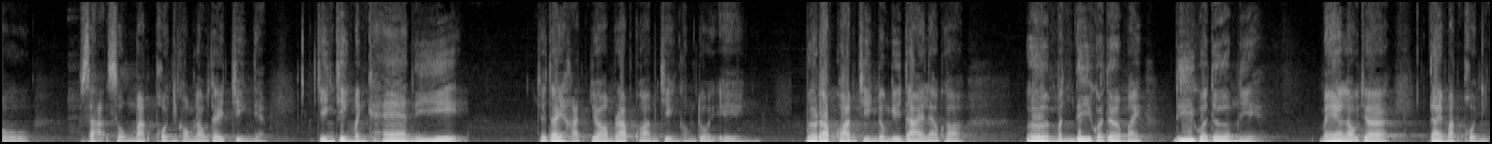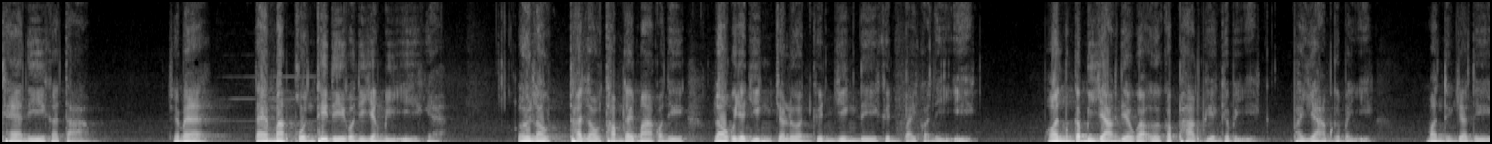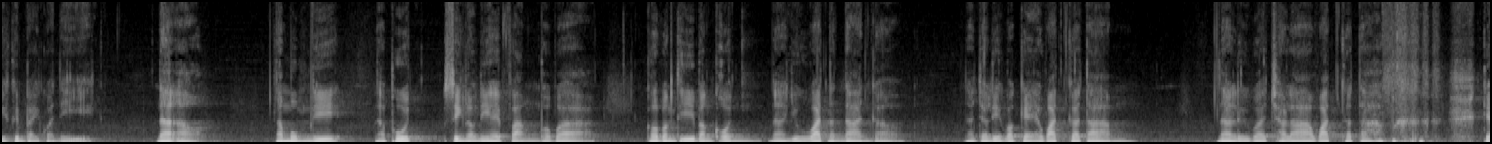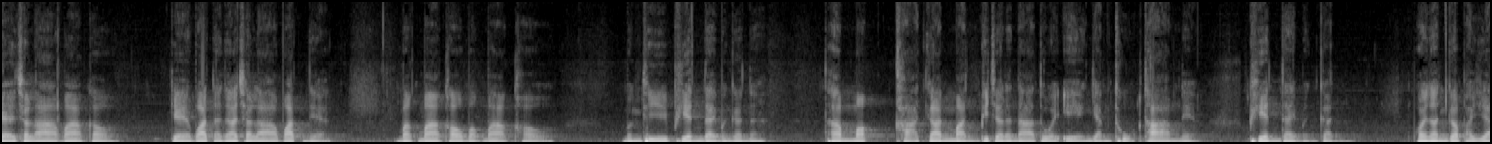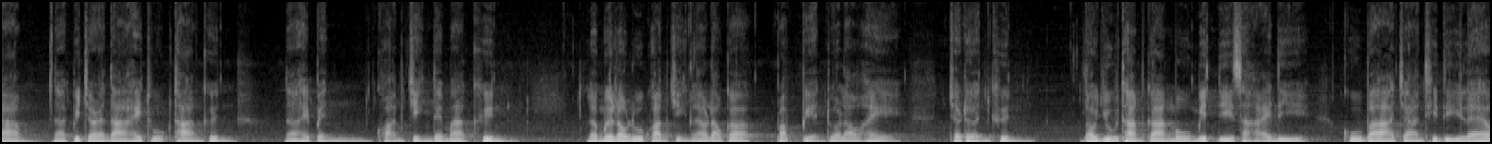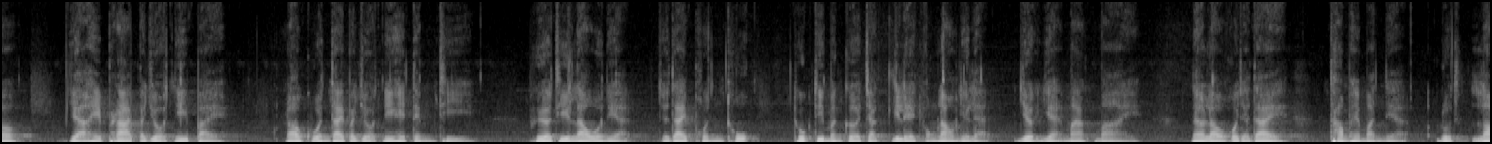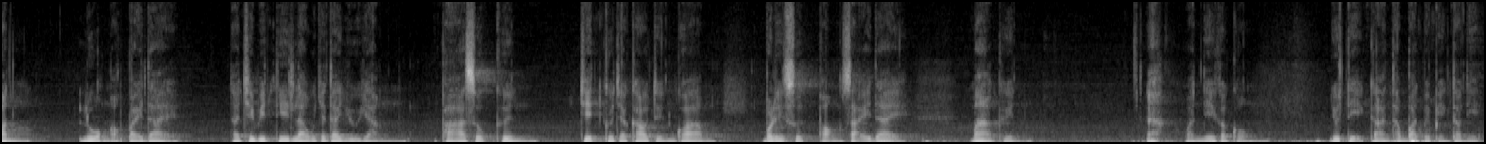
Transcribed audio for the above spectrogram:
สะสมมรรคผลของเราได้จริงเนี่ย จริง ๆ มันแค่นี้ จะได้หัดยอมรับความจริงของตัวเอง เมื่อรับความจริงตรงนี้ได้แล้วก็ เออมันดีกว่าเดิมไหมดีกว่าเดิมนี่ แม้เราจะได้มรรคผลแค่นี้ก็ตาม ใช่ไหมแต่มรรคผลที่ดีกว่านี้ยังมีอีกไงเออเราถ้าเราทำได้มากกว่านี้ เราก็จะยิ่งเจริญขึ้นยิ่งดีขึ้นไปกว่านี้อีก เพราะมันก็มีอย่างเดียวว่าเออก็ภาคเพียรขึ้นไปอีก พยายามขึ้นไปอีก มันถึงจะดีขึ้นไปกว่านี้อีก นะเอานะมุมนี้ นะพูดสิ่งเหล่านี้ให้ฟัง เพราะว่าก็บางทีบางคนนะอยู่วัดนานๆก็นะจะเรียกว่าแก่วัดก็ตามนะหรือว่าชราวัดก็ตาม แก่ชรามากเข้า แก่วัดนะชราวัดเนี่ยมากๆเข้ามาก ๆเข้า บางทีเพี้ยนได้เหมือนกันนะ ถ้าขาดการหมั่นพิจารณาตัวเองอย่างถูกทางเนี่ยเพี้ยนได้เหมือนกัน เพราะนั้นก็พยายามนะพิจารณาให้ถูกทางขึ้น นะให้เป็นความจริงได้มากขึ้น แล้วเมื่อเรารู้ความจริงแล้วเราก็ปรับเปลี่ยนตัวเราให้เจริญขึ้น เราอยู่ท่ามกลางหมู่มิตรดีสหายดีครูบาอาจารย์ที่ดีแล้ว อย่าให้พลาดประโยชน์นี้ไป เราควรได้ประโยชน์นี้ให้เต็มที่ เพื่อที่เราเนี่ยจะได้พ้นทุกทุกที่มันเกิดจากกิเลสของเราเนี่ยแหละ เยอะแยะมากมาย แล้วเราก็จะได้ทำให้มันเนี่ยหลุดล่อนล่วงออกไปได้ นะชีวิตนี้เราจะได้อยู่อย่างผาสุขขึ้น จิตก็จะเข้าถึงความบริสุทธิ์ผ่องใสได้มากขึ้น วันนี้ก็คงยุติการทำวัดไปเพียงเท่านี้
